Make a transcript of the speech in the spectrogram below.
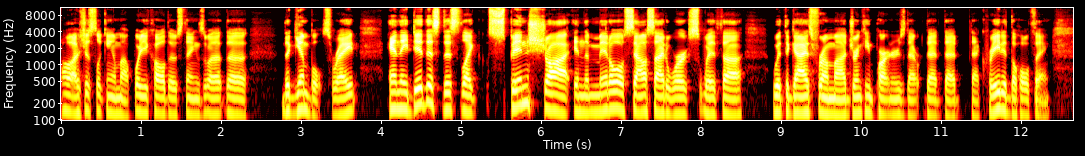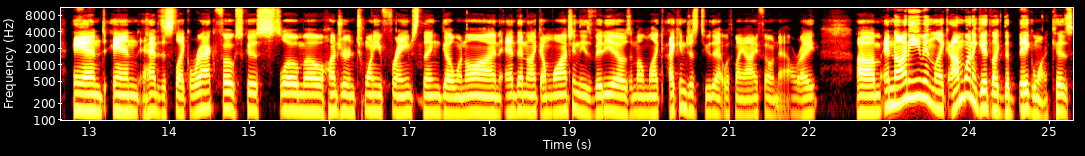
oh i was just looking them up. What do you call those things? Uh, the the gimbals right? And they did this this like spin shot in the middle of southside works with uh with the guys from uh, drinking partners that that that that created the whole thing. And and had this like rack focus slow mo 120 frames thing going on. And then like i'm watching these videos and i'm like i can just do that with my iphone now right? Um, and not even like i'm to get like the big one because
